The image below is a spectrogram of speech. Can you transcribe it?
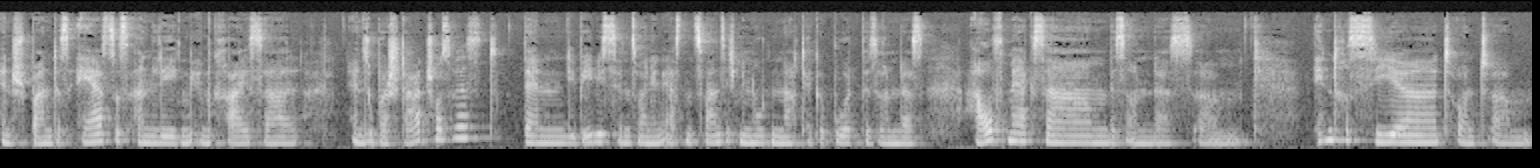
entspanntes erstes Anlegen im Kreissaal ein super Startschuss ist. Denn die Babys sind so in den ersten 20 Minuten nach der Geburt besonders aufmerksam, besonders ähm, interessiert und ähm,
